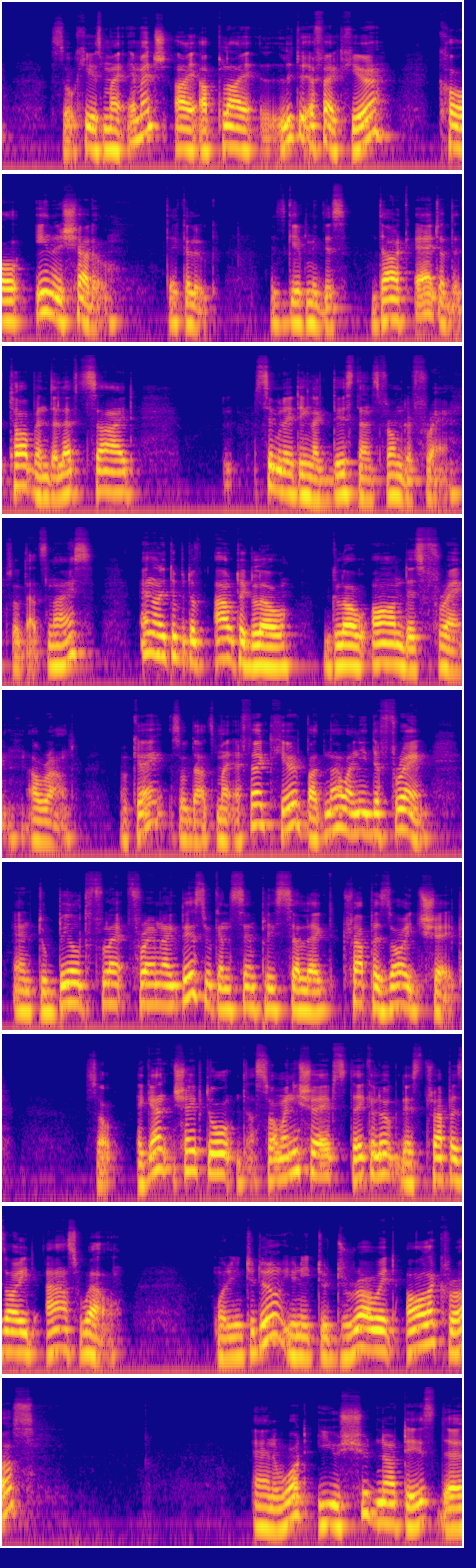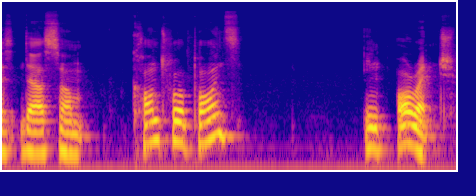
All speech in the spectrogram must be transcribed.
So here's my image. I apply a little effect here called inner shadow. Take a look. It's give me this dark edge at the top and the left side simulating like distance from the frame. So that's nice. And a little bit of outer glow glow on this frame around. Okay so that's my effect here but now I need the frame. And to build frame like this you can simply select trapezoid shape. So again shape tool there's so many shapes take a look there's trapezoid as well. What you need to do you need to draw it all across. And what you should notice there's there are some control points in orange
